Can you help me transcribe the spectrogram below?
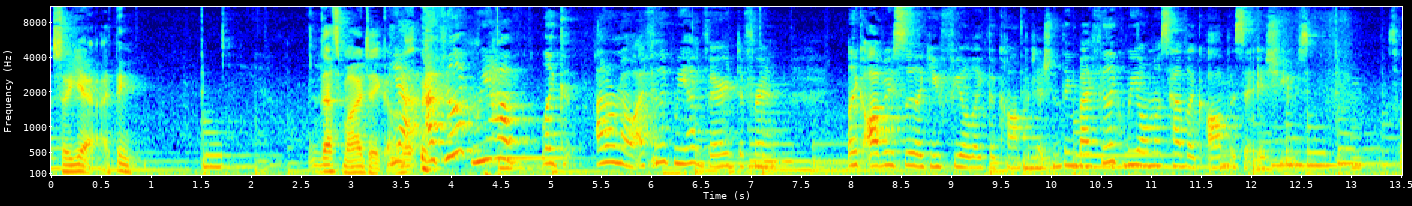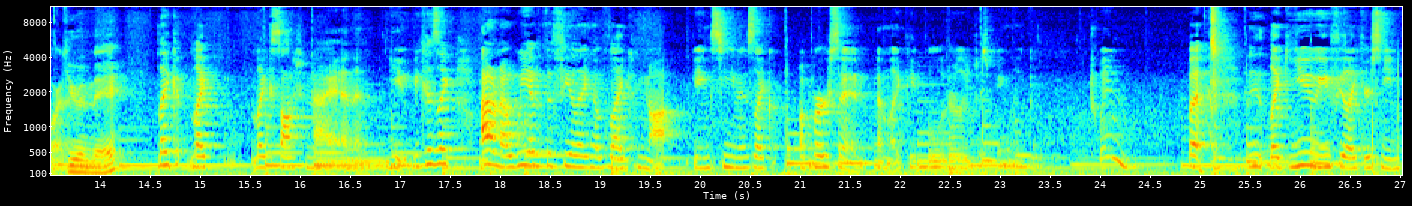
so yeah, I think that's my take on yeah it. Yeah, I feel like we have like I don't know I feel like we have very different like obviously like you feel like the competition thing but I feel like we almost have like opposite issues sort of you and me. like like like Sasha and I and then you because like I don't know we have the feeling of like not being seen as like a person and like people literally just being like twin but like you you feel like you're seen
